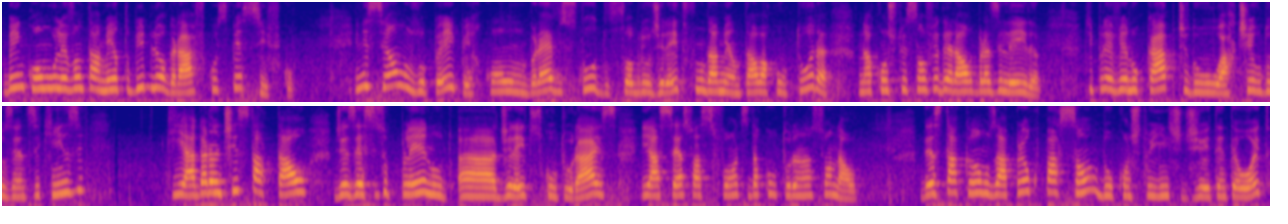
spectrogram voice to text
bem como o levantamento bibliográfico específico. Iniciamos o paper com um breve estudo sobre o direito fundamental à cultura na Constituição Federal Brasileira, que prevê no caput do artigo 215 que a garantia estatal de exercício pleno a direitos culturais e acesso às fontes da cultura nacional. Destacamos a preocupação do Constituinte de 88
